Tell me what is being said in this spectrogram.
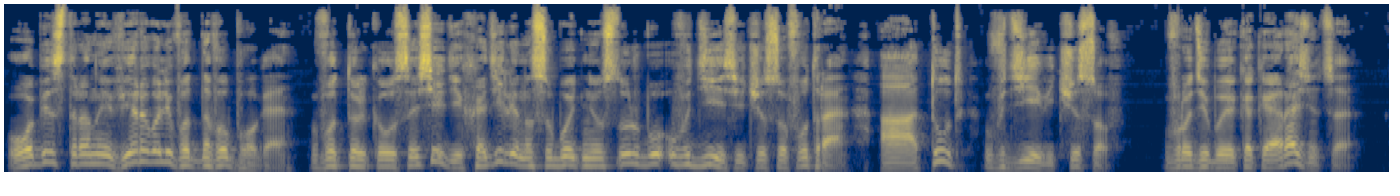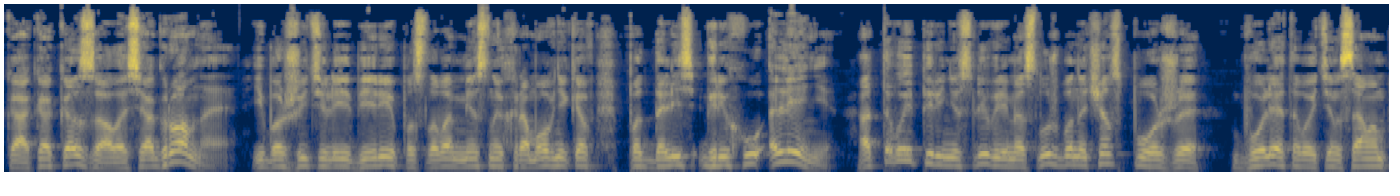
Обе стороны веровали в одного бога. Вот только у соседей ходили на субботнюю службу в 10 часов утра, а тут в 9 часов. Вроде бы какая разница? Как оказалось, огромная, ибо жители Иберии, по словам местных храмовников, поддались греху лени, оттого и перенесли время службы на час позже, более того, тем самым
